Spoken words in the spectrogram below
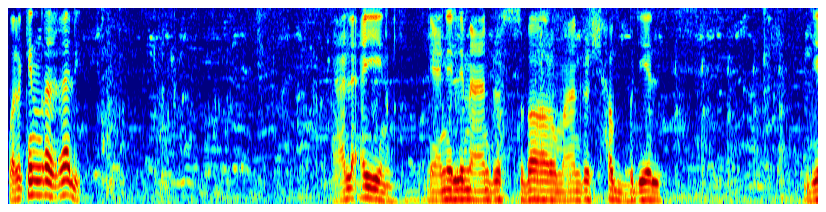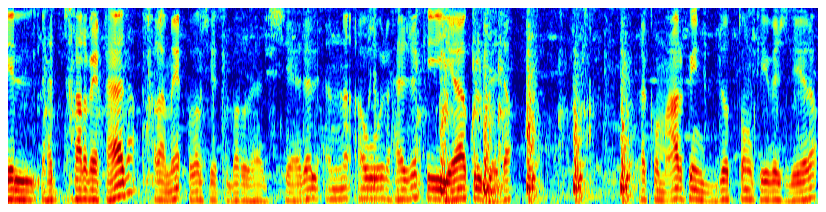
ولكن راه غالي. على اين يعني اللي ما عندوش الصبر وما عندوش حب ديال ديال هاد التخربيق هذا راه ما يقدرش يصبر لهذا الشيء هذا لأن أول حاجة كياكل بعدا. راكم عارفين الدوطون كيفاش دايرة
